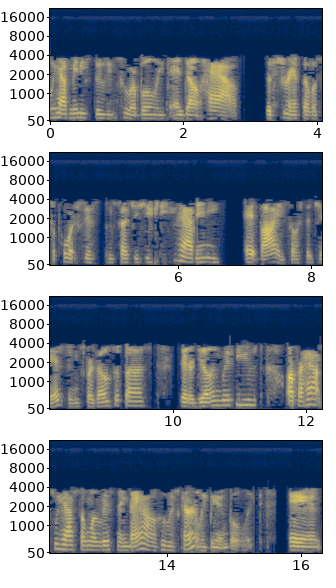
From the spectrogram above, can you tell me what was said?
We have many students who are bullied and don't have the strength of a support system such as you. Do you have any advice or suggestions for those of us that are dealing with youth? Or perhaps we have someone listening now who is currently being bullied and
